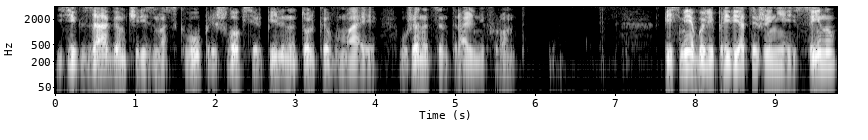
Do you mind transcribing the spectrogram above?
зигзагом через Москву пришло к Серпилину только в мае, уже на Центральный фронт. В письме были приветы жене и сыну,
